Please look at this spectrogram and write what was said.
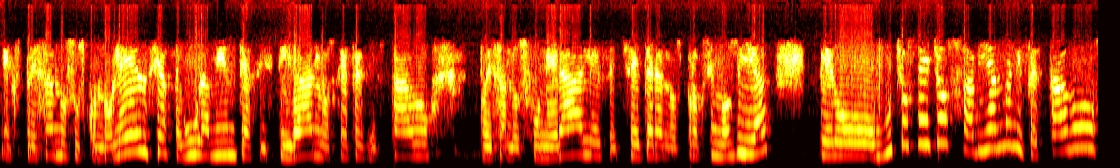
expresando sus condolencias, seguramente asistirán los jefes de Estado pues a los funerales, etcétera, en los próximos días, pero muchos de ellos habían manifestado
